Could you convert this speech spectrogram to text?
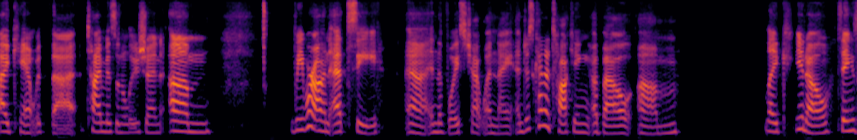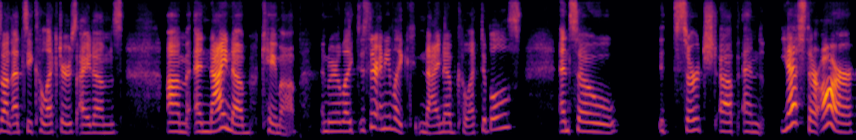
I can't with that. Time is an illusion. Um, we were on Etsy uh, in the voice chat one night and just kind of talking about um, like you know things on Etsy collectors items. Um, and Ninub came up, and we were like, "Is there any like Ninub collectibles?" And so it searched up, and yes, there are.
